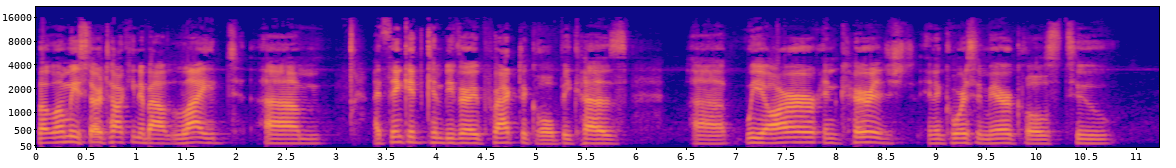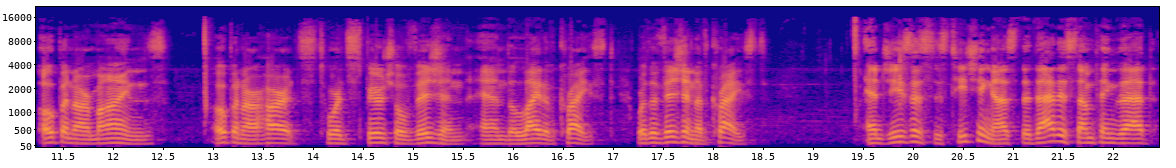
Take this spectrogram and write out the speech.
But when we start talking about light, um, I think it can be very practical because uh, we are encouraged in A Course in Miracles to open our minds, open our hearts towards spiritual vision and the light of Christ, or the vision of Christ. And Jesus is teaching us that that is something that,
